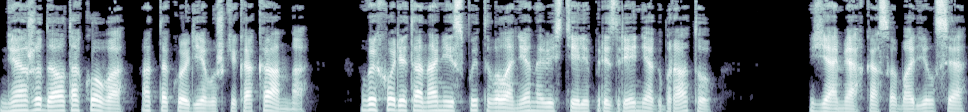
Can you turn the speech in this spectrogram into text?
Не ожидал такого от такой девушки, как Анна. Выходит, она не испытывала ненависти или презрения к брату?» Я мягко освободился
